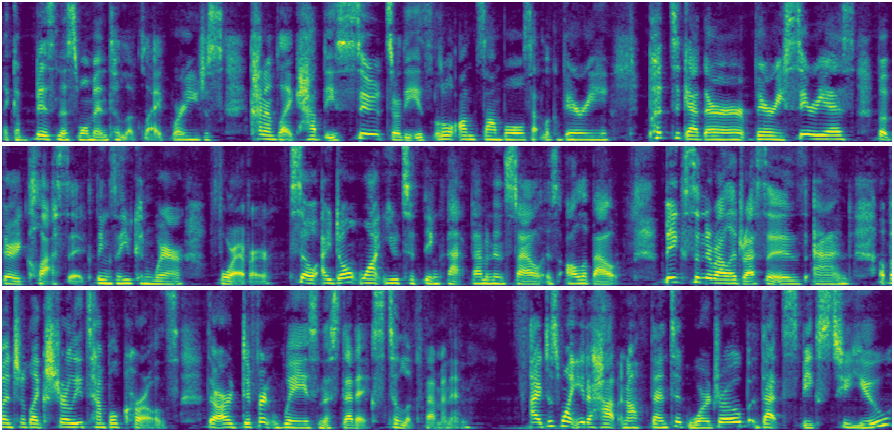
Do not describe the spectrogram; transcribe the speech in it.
like a businesswoman to look like, where you just kind of like have these suits or these little ensembles that look very put together very serious, but very classic, things that you can wear forever. So I don't want you to think that feminine style is all about big Cinderella dresses and a bunch of like Shirley Temple curls. There are different ways and aesthetics to look feminine. I just want you to have an authentic wardrobe that speaks to you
